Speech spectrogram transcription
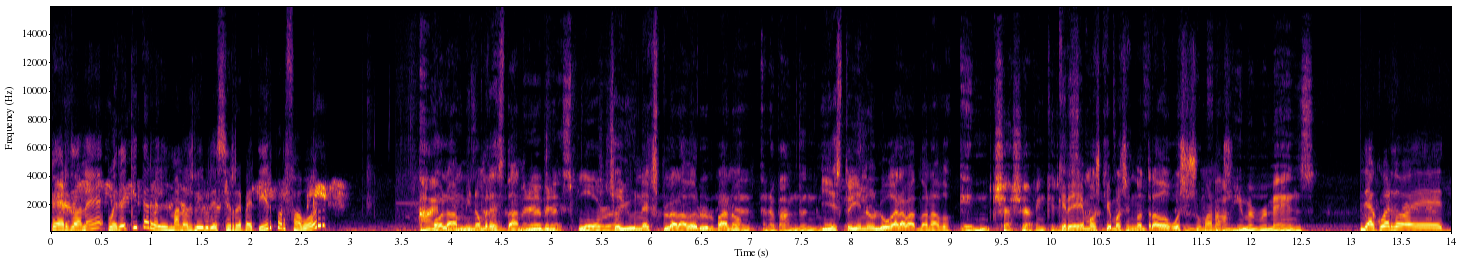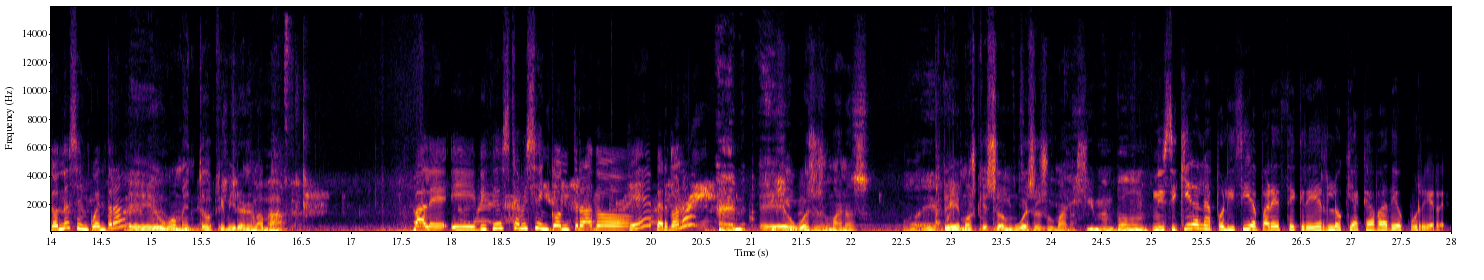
Perdone, ¿puede quitar el manos libres y repetir, por favor? Hola, mi nombre es Dan. Soy un explorador urbano y estoy en un lugar abandonado. Creemos que hemos encontrado huesos humanos. De acuerdo, eh, ¿dónde se encuentra? Eh, un momento, que miro en el mapa. Vale, y dices que habéis encontrado... ¿Qué? ¿Perdona? Eh, huesos humanos. Creemos que son huesos humanos. Ni siquiera la policía parece creer lo que acaba de ocurrir.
